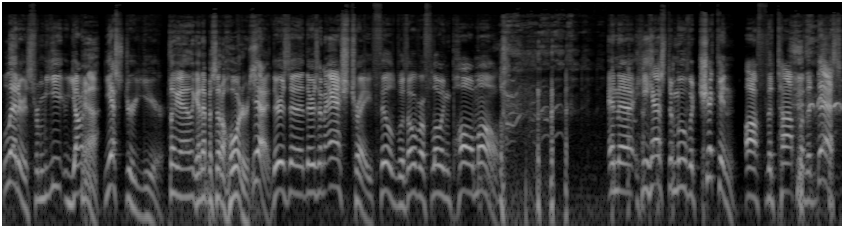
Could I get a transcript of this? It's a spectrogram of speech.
letters from ye- young, Yeah. yesteryear. It's like, a, like an episode of Hoarders. Yeah, there's a there's an ashtray filled with overflowing Pall Malls. and uh, he has to move a chicken off the top of the desk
